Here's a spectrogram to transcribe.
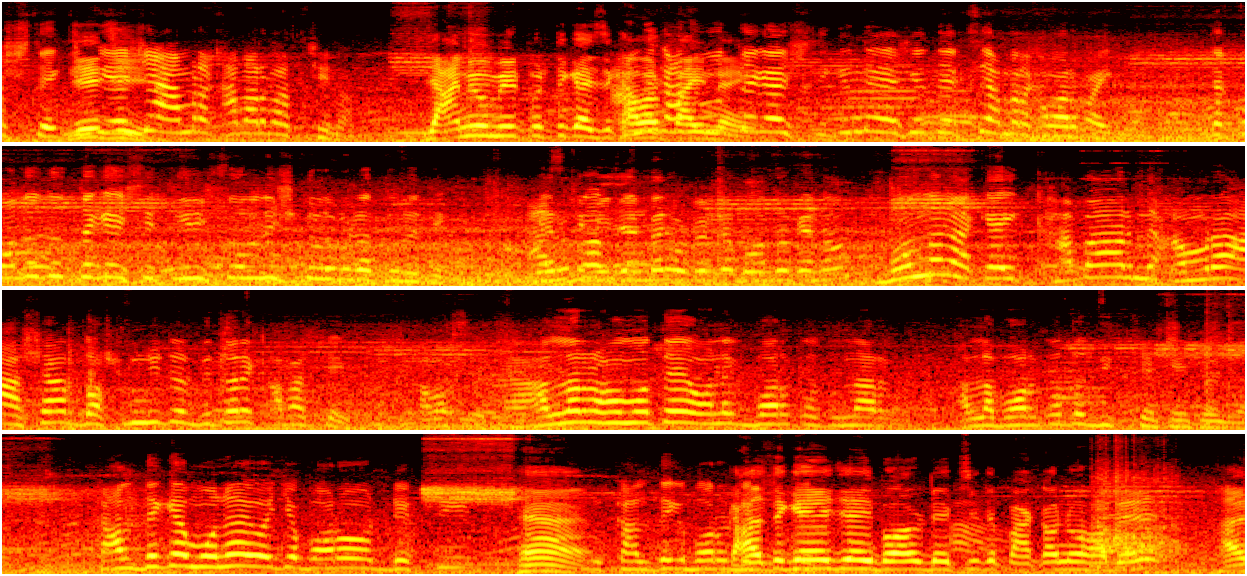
আসছে কিন্তু এসে আমরা খাবার পাচ্ছি না। যে আমিও মিরপুর থেকে আমি খাবার পাই গাজীপুর নাই। থেকে এসছি কিন্তু এসে দেখছি আমরা খাবার পাই না। কত দূর থেকে এসছি তিরিশ চল্লিশ কিলোমিটার দূরে থেকে। বন্ধ কেন? বন্ধ না এই খাবার আমরা আসার দশ মিনিটের ভিতরে খাবার শেষ। আল্লাহর রহমতে অনেক বরকত আল্লাহ বরকত দিচ্ছে শেষ হয়ে কাল থেকে মনে হয় ওই যে বড় ডেকসি হ্যাঁ। কাল থেকে বড় কাল থেকে এই যে এই বড় ডেক্সিতে পাকানো হবে আর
